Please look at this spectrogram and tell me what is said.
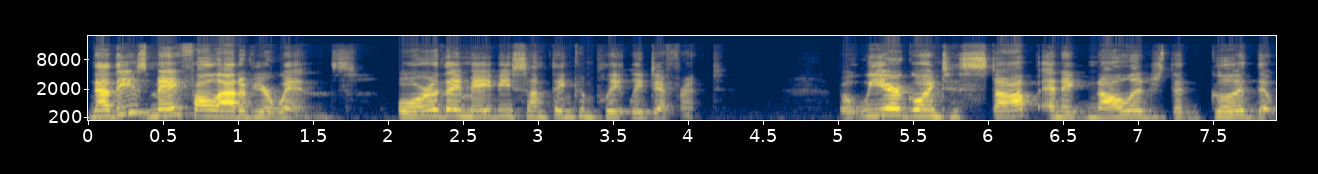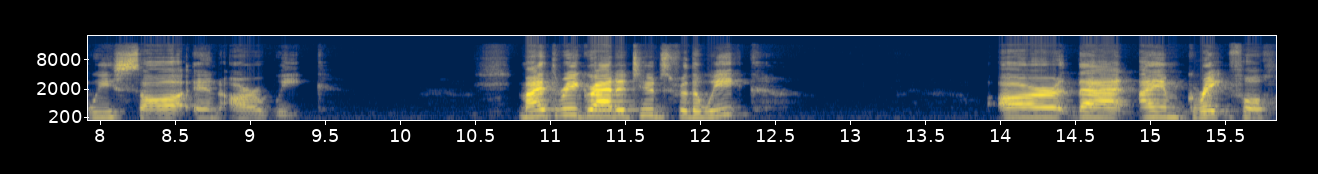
Now, these may fall out of your wins, or they may be something completely different. But we are going to stop and acknowledge the good that we saw in our week. My three gratitudes for the week are that I am grateful.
